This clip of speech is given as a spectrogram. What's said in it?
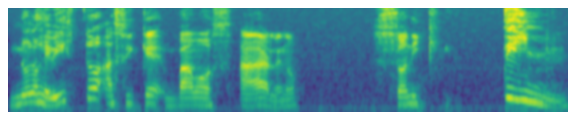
No los he visto, así que vamos a darle, ¿no? Sonic Team.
